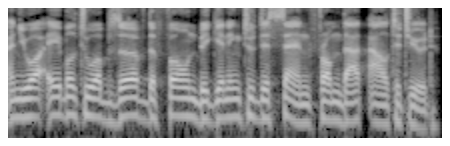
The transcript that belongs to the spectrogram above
and you are able to observe the phone beginning to descend from that altitude.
